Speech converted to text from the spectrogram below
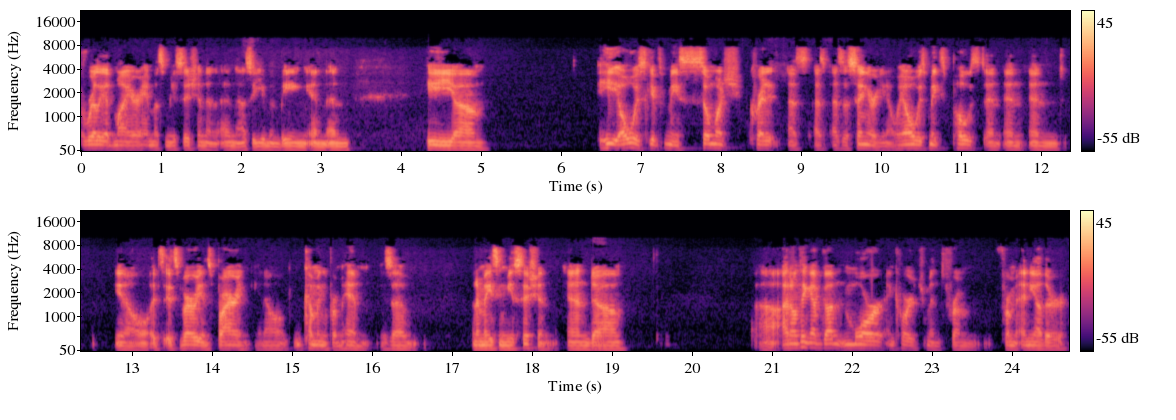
really admire him as a musician and, and as a human being, and and he. Um, he always gives me so much credit as, as as a singer. You know, he always makes posts and and and you know, it's it's very inspiring. You know, coming from him, he's a an amazing musician, and um, uh, I don't think I've gotten more encouragement from from any other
